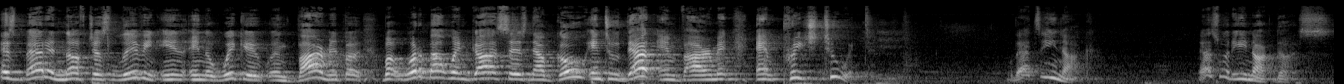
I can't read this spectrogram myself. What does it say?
It's bad enough just living in, in the wicked environment, but, but what about when God says, now go into that environment and preach to it? Well, that's Enoch. That's what Enoch does.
